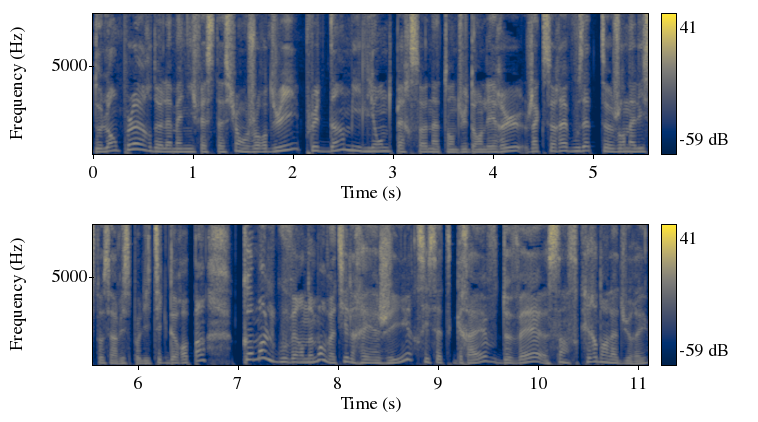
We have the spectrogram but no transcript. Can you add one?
de l'ampleur de la manifestation aujourd'hui. Plus d'un million de personnes attendues dans les rues. Jacques Serret, vous êtes journaliste au service politique d'Europe 1. Comment le gouvernement va-t-il réagir si cette grève devait s'inscrire dans la durée?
